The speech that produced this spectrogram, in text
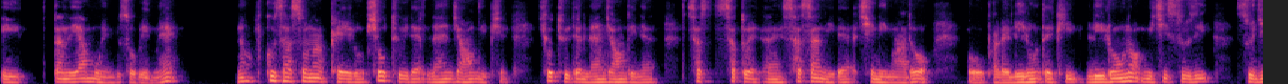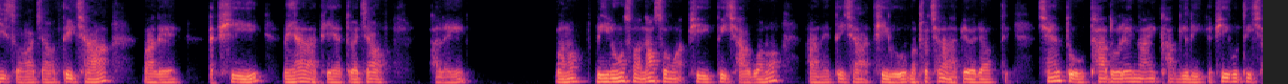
ဒီတန်တရားမဝင်ဘူးဆိုပေမဲ့နော်ကုသဆွနာခေလို့ရှုပ်ထွေးတဲ့လမ်းကြောင်းတွေဖြစ်ရှုပ်ထွေးတဲ့လမ်းကြောင်းတွေနဲ့ဆက်ဆက်တွေ့ဆက်ဆက်နေတဲ့အခြေအနေမှာတော့ဟိုဗာလေလီလုံးတက်ခိလီလုံးတော့မိချီစူစီစူကြီးဆိုတာကြောင့်တိတ်ချဗာလေအဖြေမရတာဖြစ်တဲ့အတွက်ကြောင့်ဗာလေဘောနော်လီလုံးဆိုတာနောက်ဆုံးအဖြေတိတ်ချဘောနော်ဒါနဲ့တိတ်ချအဖြေကိုမထွက်ချက်လာဖြစ်တဲ့ကြောင့်ချမ်းတူထာတူလေးနိုင်ခါကီလီအဖြေကိုတိတ်ချ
